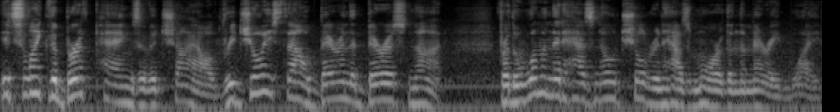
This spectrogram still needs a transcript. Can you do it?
It's like the birth pangs of a child. Rejoice, thou barren that bearest not, for the woman that has no children has more than the married wife.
